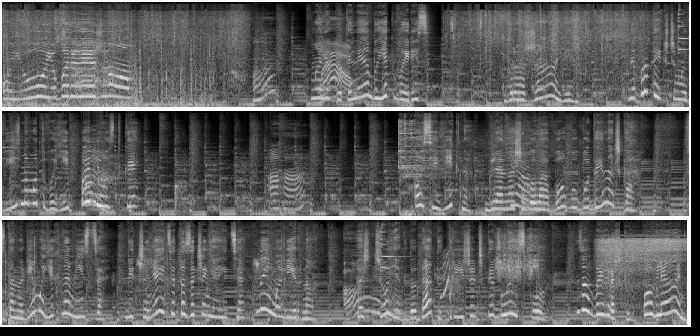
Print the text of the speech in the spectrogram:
Ой-ой, обережно. Малюку, ти неабияк виріс. Вражає. Не проти, якщо ми візьмемо твої пелюстки. Uh-huh. Ось і вікна для нашого лабубу будиночка. Встановімо їх на місце. Відчиняється та зачиняється. Неймовірно. А що як додати трішечки блиску? За виграшки, поглянь.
